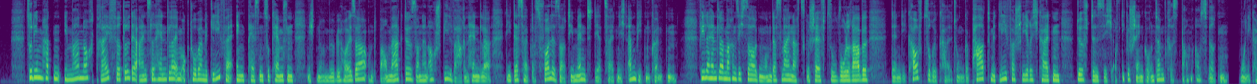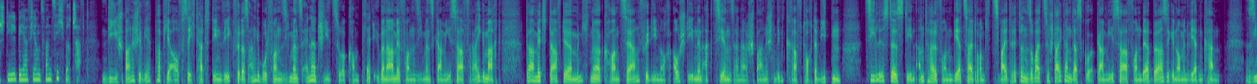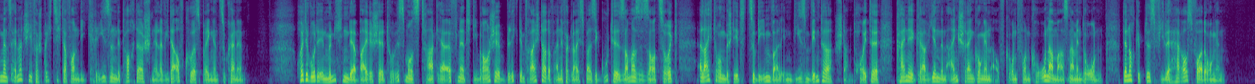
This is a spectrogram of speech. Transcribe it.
Zudem hatten immer noch drei Viertel der Einzelhändler im Oktober mit Lieferengpässen zu kämpfen. Nicht nur Möbelhäuser und Baumärkte, sondern auch Spielwarenhändler, die deshalb das volle Sortiment derzeit nicht anbieten könnten. Viele Händler machen sich Sorgen um das Weihnachtsgeschäft, so Wohlrabe, denn die Kaufzurückhaltung gepaart mit Lieferschwierigkeiten dürfte sich auf die Geschenke unterm Christbaum auswirken. Monika Stiel, BR24 Wirtschaft. Die spanische Wertpapieraufsicht hat den Weg für das Angebot von Siemens Energy zur Komplettübernahme von Siemens Gamesa freigemacht. Damit darf der Münchner Konzern für die noch ausstehenden Aktien seiner spanischen Windkrafttochter bieten. Ziel ist es, den Anteil von derzeit rund zwei Dritteln so weit zu steigern, dass Gamesa von der Börse genommen werden kann. Siemens Energy verspricht sich davon, die kriselnde Tochter schneller wieder auf Kurs bringen zu können. Heute wurde in München der Bayerische Tourismustag eröffnet. Die Branche blickt im Freistaat auf eine vergleichsweise gute Sommersaison zurück. Erleichterung besteht zudem, weil in diesem Winter, Stand heute, keine gravierenden Einschränkungen aufgrund von Corona-Maßnahmen drohen. Dennoch gibt es viele Herausforderungen.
